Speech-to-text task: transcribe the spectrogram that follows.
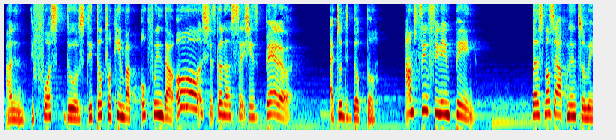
And the first dose the doctor came back hoping that oh she's gonna say she's better. I told the doctor I'm still feeling pain. There's nothing happening to me.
